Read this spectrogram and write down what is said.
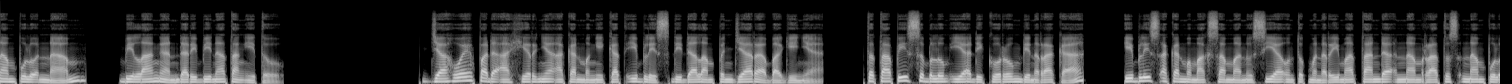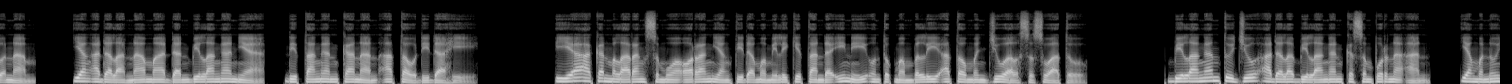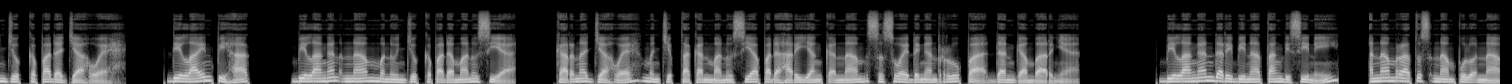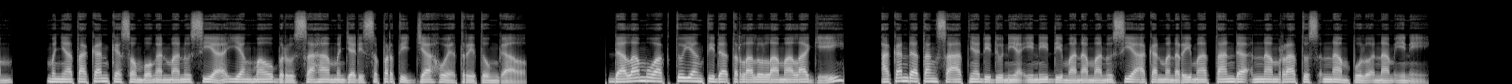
bilangan dari binatang itu. Yahweh pada akhirnya akan mengikat iblis di dalam penjara baginya. Tetapi sebelum ia dikurung di neraka, iblis akan memaksa manusia untuk menerima tanda 666, yang adalah nama dan bilangannya, di tangan kanan atau di dahi. Ia akan melarang semua orang yang tidak memiliki tanda ini untuk membeli atau menjual sesuatu. Bilangan tujuh adalah bilangan kesempurnaan, yang menunjuk kepada Yahweh. Di lain pihak, bilangan enam menunjuk kepada manusia, karena Yahweh menciptakan manusia pada hari yang keenam sesuai dengan rupa dan gambarnya. Bilangan dari binatang di sini, 666, menyatakan kesombongan manusia yang mau berusaha menjadi seperti Yahweh Tritunggal. Dalam waktu yang tidak terlalu lama lagi, akan datang saatnya di dunia ini di mana manusia akan menerima tanda 666 ini.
